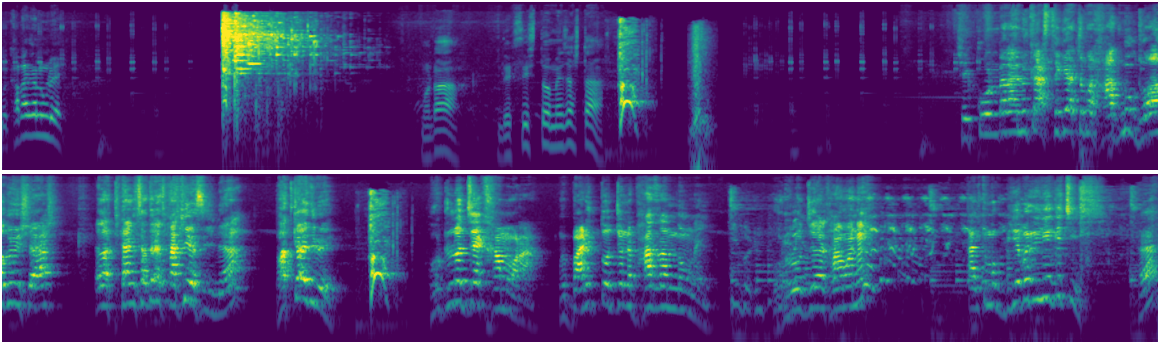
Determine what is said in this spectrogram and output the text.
ওই খাবার গেলুম রে। মোটা দেখছিস তো মেজাজটা? সেই কোন বেলায় আমি কাছ থেকে তোমার হাত মুখ ধোয়া ধুই শেষ এলা ঠ্যাং সাথে থাকি আছি না? ভাত খাই দিবে? হোটেলত যে খামরা ওই বাড়ির তোর জন্য ভাত রান্ধং নাই। হোটেল যে খা মানে কাল তুই মোক বিয়ে বাড়ি নিয়ে গেছিস? হ্যাঁ?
